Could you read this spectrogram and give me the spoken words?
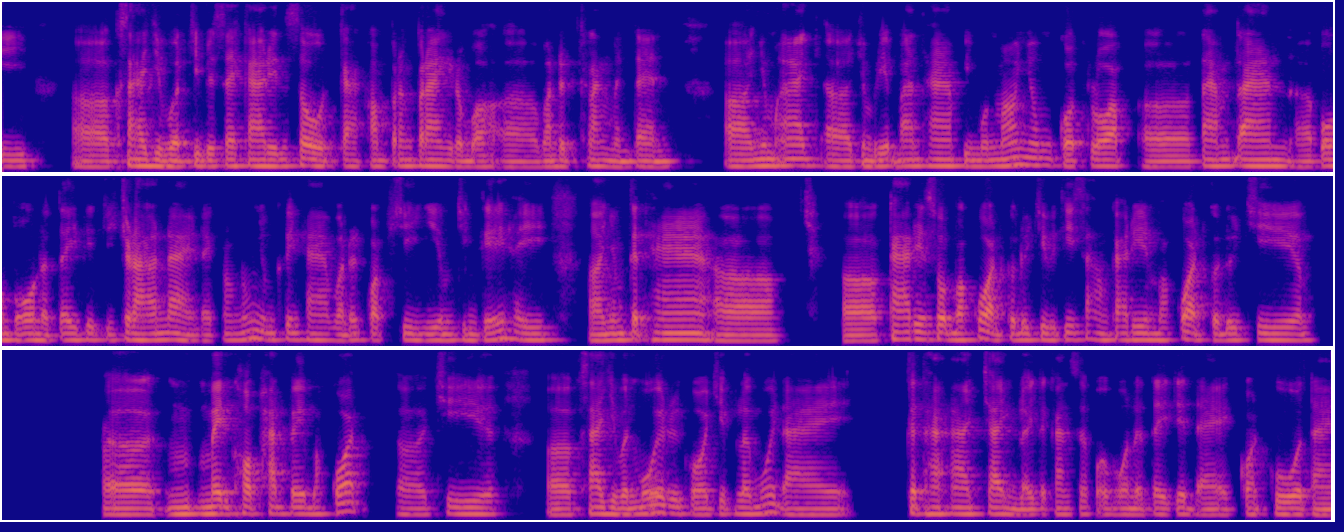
ខ្សែជីវិតជាពិសេសការរៀនសូត្រការខំប្រឹងប្រែងរបស់វណ្ណរិទ្ធខ្លាំងមែនតើ ខ្ញុំអាចជម្រាបបានថាពីមុនមកខ្ញុំក៏ធ្លាប់តាមដានបងប្អូនដទៃទៀតជាច្រើនដែរដែលក្នុងនោះខ្ញុំឃើញថាវណ្ណរិទ្ធគាត់ព្យាយាមជាងគេហើយខ្ញុំគិតថាការរៀនសូត្ររបស់គាត់ក៏ដូចជាវិធីសាស្ត្រក្នុងការរៀនរបស់គាត់ក៏ដូចជា medical pathway របស់គាត់ជាខ្សែជីវិតមួយឬក៏ជាផ្លូវមួយដែលគិតថាអាចចែកម្លែកទៅកាន់សិស្សបងប្អូនដទៃទៀតដែលគាត់គួរតែ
